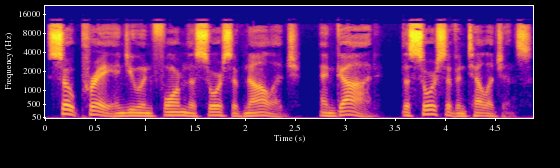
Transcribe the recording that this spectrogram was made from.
So pray and you inform the source of knowledge, and God, the source of intelligence.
